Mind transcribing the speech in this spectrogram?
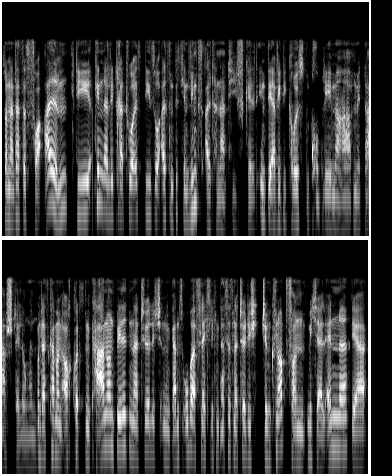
sondern dass es vor allem die Kinderliteratur ist, die so als ein bisschen linksalternativ gilt, in der wir die größten Probleme haben mit Darstellungen. Und das kann man auch kurz einen Kanon bilden, natürlich einen ganz oberflächlichen. Das ist natürlich Jim Knopf von Michael Ende, der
